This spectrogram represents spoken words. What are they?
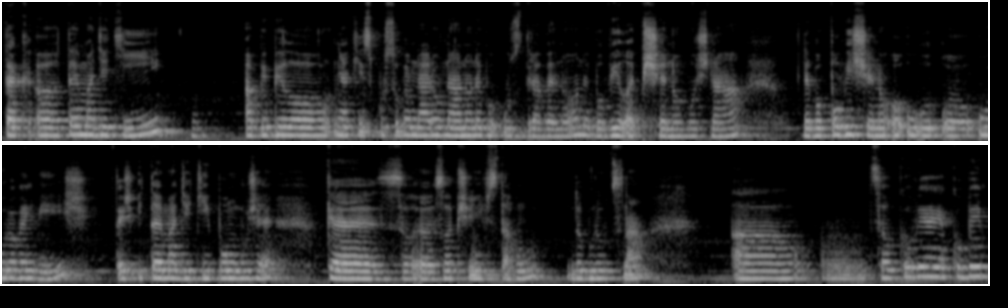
tak uh, téma dětí, aby bylo nějakým způsobem narovnáno nebo uzdraveno, nebo vylepšeno možná, nebo povýšeno o, o, o úroveň výš. Takže i téma dětí pomůže ke zlepšení vztahu do budoucna. A uh, celkově jakoby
